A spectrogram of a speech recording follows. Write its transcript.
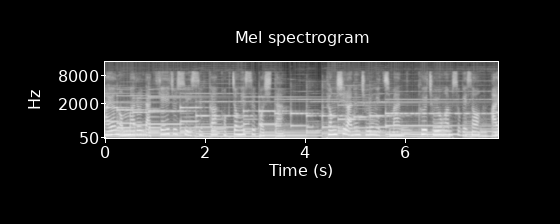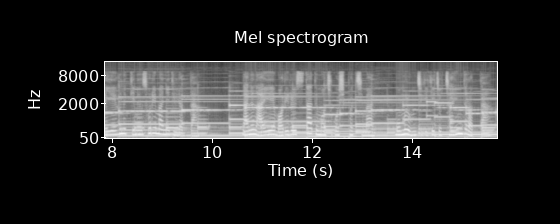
과연 엄마를 낫게 해줄 수 있을까 걱정했을 것이다. 병실 안은 조용했지만 그 조용함 속에서 아이의 흐느끼는 소리만이 들렸다. 나는 아이의 머리를 쓰다듬어 주고 싶었지만 몸을 움직이기조차 힘들었다.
